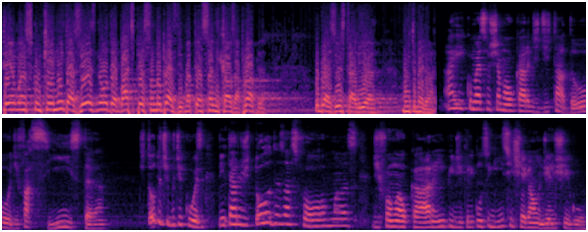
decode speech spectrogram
temas com quem muitas vezes não debate pensando no Brasil, mas pensando em causa própria, o Brasil estaria muito melhor. Aí começa a chamar o cara de ditador, de fascista, de todo tipo de coisa. Tentaram de todas as formas difamar o cara e impedir que ele conseguisse chegar onde ele chegou.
